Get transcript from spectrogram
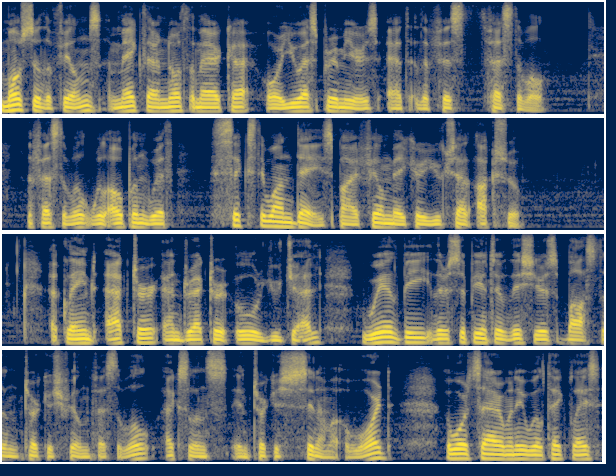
Most of the films make their North America or US premieres at the festival. The festival will open with 61 Days by filmmaker Yüksel Aksu. Acclaimed actor and director Uğur Yücel will be the recipient of this year's Boston Turkish Film Festival Excellence in Turkish Cinema Award. Award ceremony will take place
